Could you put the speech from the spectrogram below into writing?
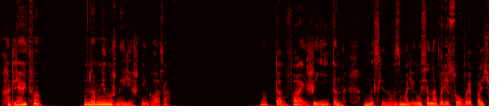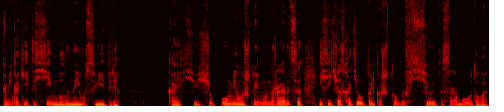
«А для этого нам не нужны лишние глаза». «Ну давай же, Итан!» — мысленно взмолилась она, вырисовывая пальчиками какие-то символы на его свитере. Кай все еще помнила, что ему нравится, и сейчас хотел только, чтобы все это сработало,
